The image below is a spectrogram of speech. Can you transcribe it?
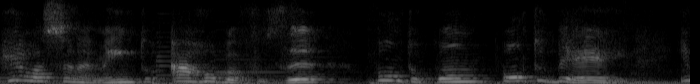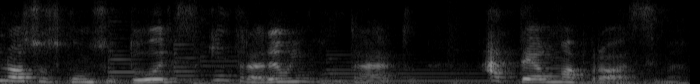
relacionamento@fusan.com.br e nossos consultores entrarão em contato. Até uma próxima!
